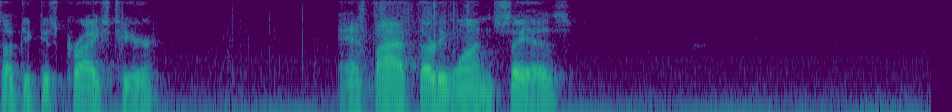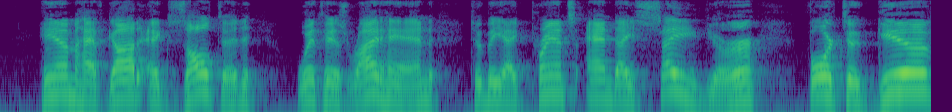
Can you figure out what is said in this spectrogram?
Subject is Christ here. And 531 says, Him hath God exalted with his right hand to be a prince and a savior, for to give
